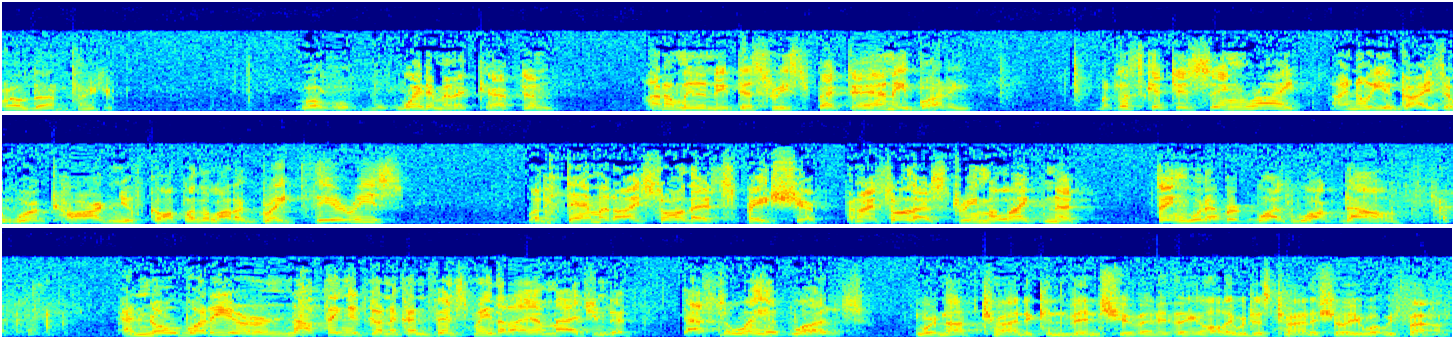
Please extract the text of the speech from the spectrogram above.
Well done, thank you. Well, wait a minute, Captain. I don't mean any disrespect to anybody. But let's get this thing right. I know you guys have worked hard and you've come up with a lot of great theories. But damn it, I saw that spaceship. And I saw that stream of light and that thing, whatever it was, walk down. And nobody or nothing is going to convince me that I imagined it. That's the way it was. We're not trying to convince you of anything, Ollie. We're just trying to show you what we found.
